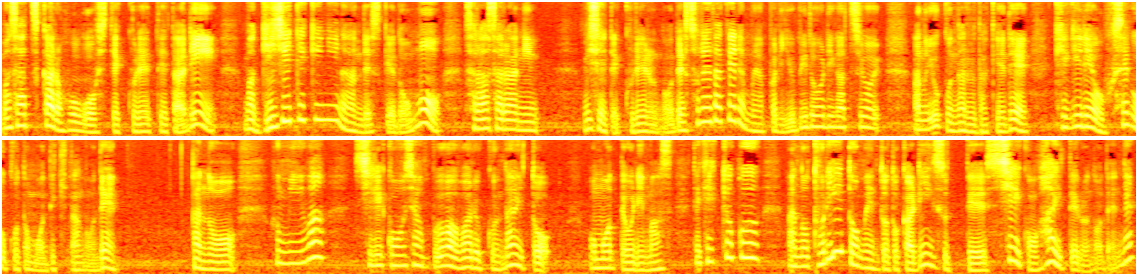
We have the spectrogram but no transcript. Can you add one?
摩擦から保護してくれてたり、まあ、疑似的になんですけどもサラサラに見せてくれるのでそれだけでもやっぱり指通りが強いあの良くなるだけで毛切れを防ぐこともできたのであのふみはシリコンシャンプーは悪くないと思っております。で、結局、あの、トリートメントとかリンスってシリコン入ってるのでね。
